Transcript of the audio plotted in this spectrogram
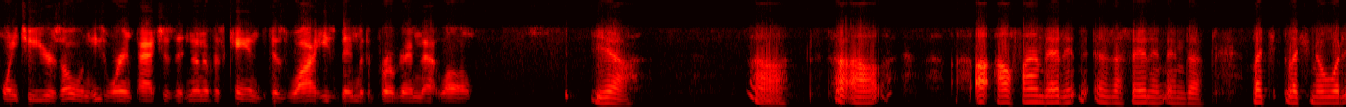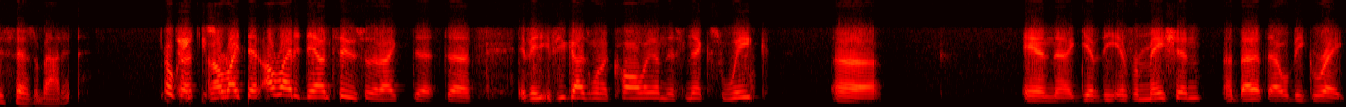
22 years old and he's wearing patches that none of us can because why? He's been with the program that long. Yeah. Uh, I'll I'll find that as I said, and, and uh, let let you know what it says about it. Okay, Thank you, and I'll write that. I'll write it down too, so that I that uh, if it, if you guys want to call in this next week, uh, and uh, give the information about it, that would be great.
